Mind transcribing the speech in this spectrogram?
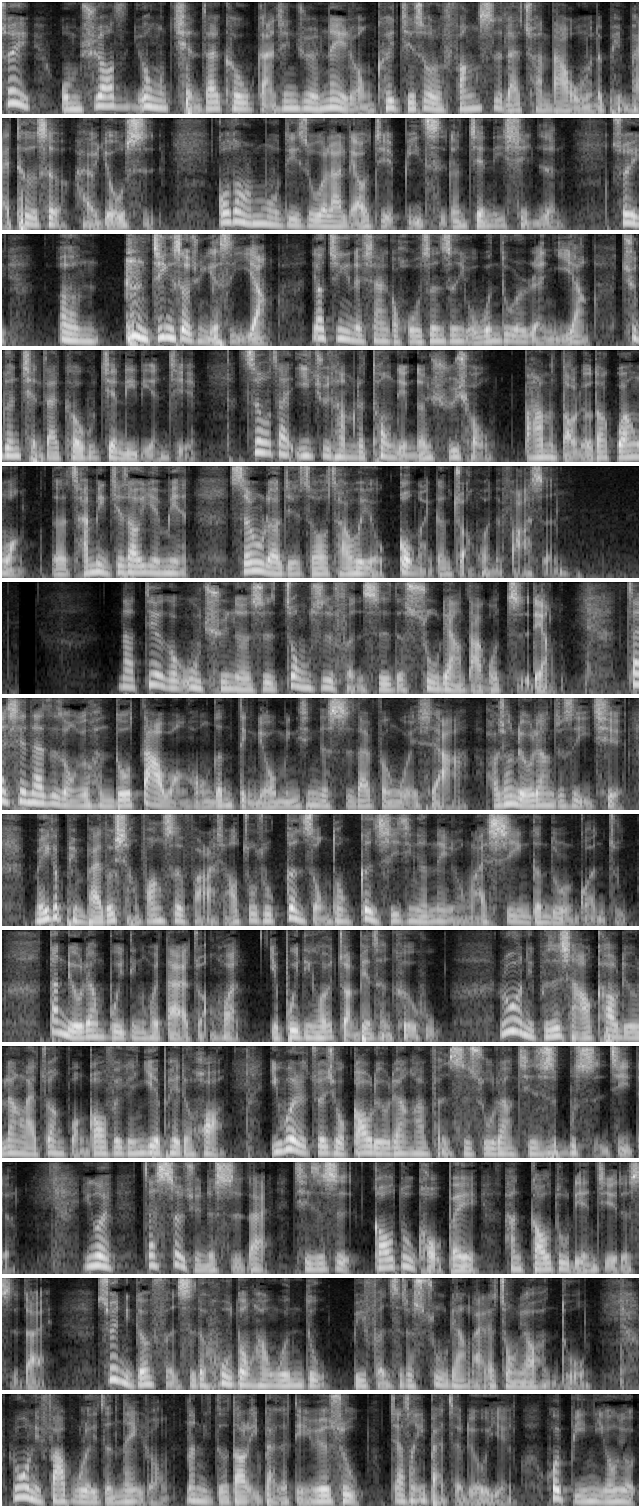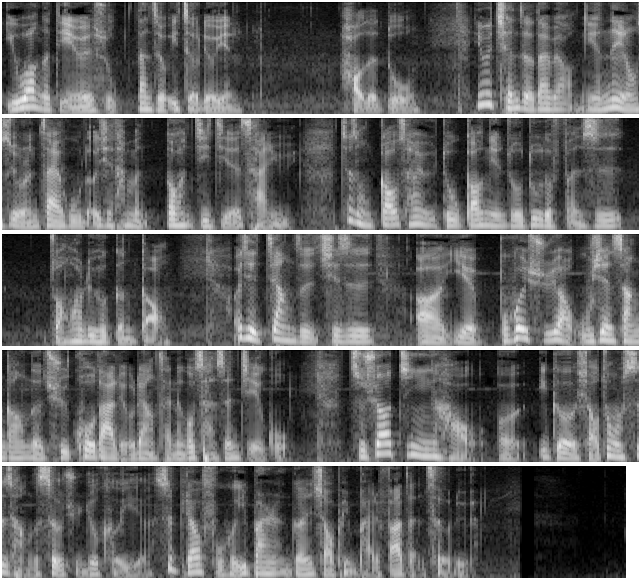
所以，我们需要用潜在客户感兴趣的内容、可以接受的方式来传达我们的品牌特色还有优势。沟通的目的是为了了解彼此跟建立信任。所以，嗯，经营社群也是一样，要经营的像一个活生生有温度的人一样，去跟潜在客户建立连接。之后再依据他们的痛点跟需求，把他们导流到官网的产品介绍页面，深入了解之后，才会有购买跟转换的发生。那第二个误区呢，是重视粉丝的数量大过质量。在现在这种有很多大网红跟顶流明星的时代氛围下，好像流量就是一切。每一个品牌都想方设法想要做出更耸动、更吸睛的内容来吸引更多人关注。但流量不一定会带来转换，也不一定会转变成客户。如果你不是想要靠流量来赚广告费跟业配的话，一味的追求高流量和粉丝数量，其实是不实际的。因为在社群的时代，其实是高度口碑和高度连接的时代。所以你跟粉丝的互动和温度，比粉丝的数量来的重要很多。如果你发布了一则内容，那你得到了一百个点阅数，加上一百则留言，会比你拥有一万个点阅数，但只有一则留言好得多。因为前者代表你的内容是有人在乎的，而且他们都很积极的参与。这种高参与度、高粘着度的粉丝转化率会更高，而且这样子其实呃也不会需要无限上纲的去扩大流量才能够产生结果，只需要经营好呃一个小众市场的社群就可以了，是比较符合一般人跟小品牌的发展策略。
